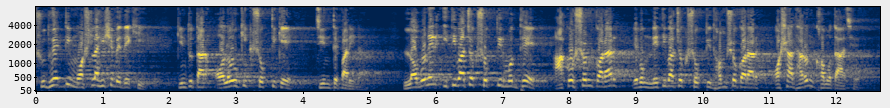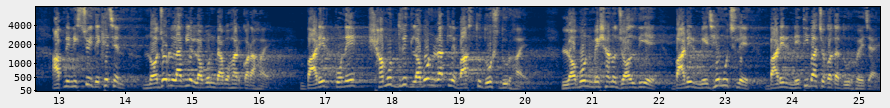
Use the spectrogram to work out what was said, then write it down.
শুধু একটি মশলা হিসেবে দেখি, কিন্তু তার অলৌকিক শক্তিকে চিনতে পারি না। লবণের ইতিবাচক শক্তির মধ্যে আকর্ষণ করার এবং নেতিবাচক শক্তি ধ্বংস করার অসাধারণ ক্ষমতা আছে। আপনি নিশ্চয়ই দেখেছেন, নজর লাগলে লবণ ব্যবহার করা হয়। বাড়ির কোণে সামুদ্রিক লবণ রাখলে বাস্তু দোষ দূর হয়। লবণ মেশানো জল দিয়ে বাড়ির মেঝে মুছলে বাড়ির নেতিবাচকতা দূর হয়ে যায়।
